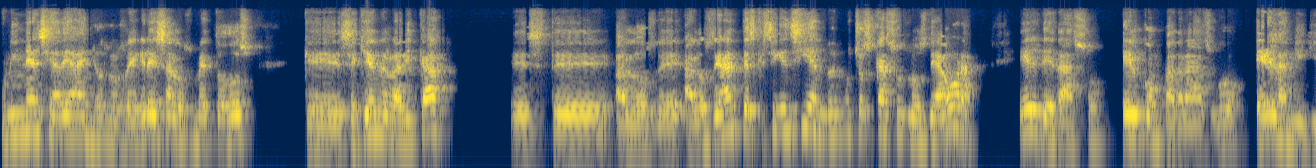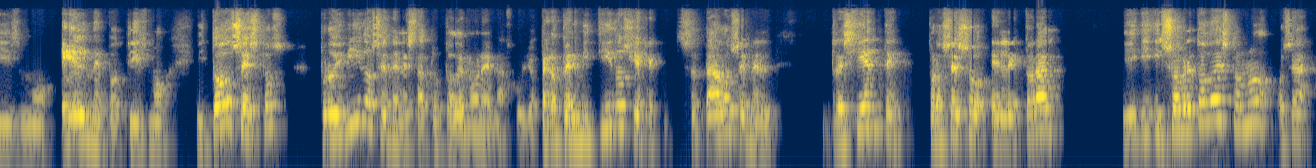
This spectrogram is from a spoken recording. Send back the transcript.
una inercia de años, los regresa a los métodos que se quieren erradicar este, a, los de, a los de antes, que siguen siendo en muchos casos los de ahora. El dedazo, el compadrazgo, el amiguismo, el nepotismo y todos estos prohibidos en el Estatuto de Morena, Julio, pero permitidos y ejecutados en el reciente proceso electoral. Y, y, sobre todo esto, ¿no? O sea,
